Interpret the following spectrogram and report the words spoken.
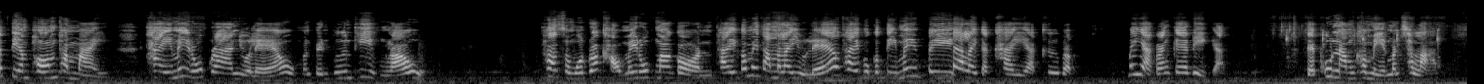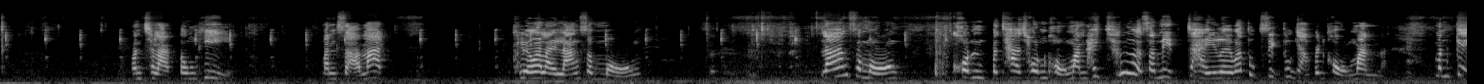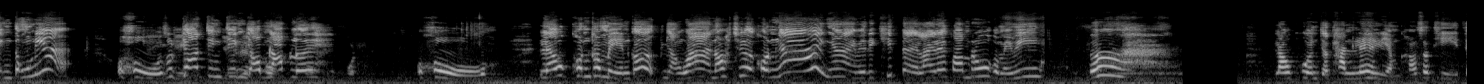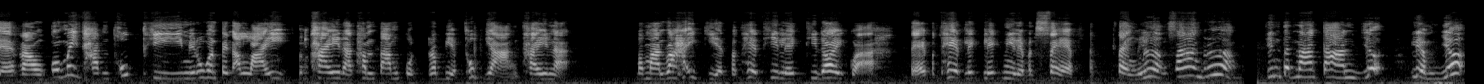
จะเตรียมพร้อมทำไมไทยไม่รุกรานอยู่แล้ว มันเป็นพื้นที่ของเรา ถ้าสมมติว่าเขาไม่รุกมาก่อน ไทยก็ไม่ทำอะไรอยู่แล้ว ไทยปกติไม่ไปอะไรกับใครอะ คือแบบ ไม่อยากรังแกเด็กอะ แต่ผู้นำเขมรมันฉลาด มันฉลาดตรงที่ มันสามารถเขาเรียกว่าอะไรล้างสมอง ล้างสมองคนประชาชนของมันให้เชื่อสนิทใจเลยว่าทุกสิ่งทุกอย่างเป็นของมันน่ะมันเก่งตรงเนี้ย โอ้โห สุดยอดจริง ๆ ยอมรับเลย โอ้โห แล้วคนเขมรก็อย่างว่าเนาะเชื่อคนง่ายง่ายไม่ได้คิดแต่อะไรได้ความรู้ก็ไม่มีเออเราควรจะทันเล่ห์เหลี่ยมเขาสักที แต่เราก็ไม่ทันทุกทีไม่รู้มันเป็นอะไร ไทยน่ะทำตามกฎระเบียบทุกอย่างไทยน่ะ ประมาณว่าให้เกียรติประเทศที่เล็กที่ด้อยกว่า แต่ประเทศเล็ก ๆ นี่แหละมันแสบแต่งเรื่องสร้างเรื่อง จินตนาการเยอะเหลี่ยมเยอะ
